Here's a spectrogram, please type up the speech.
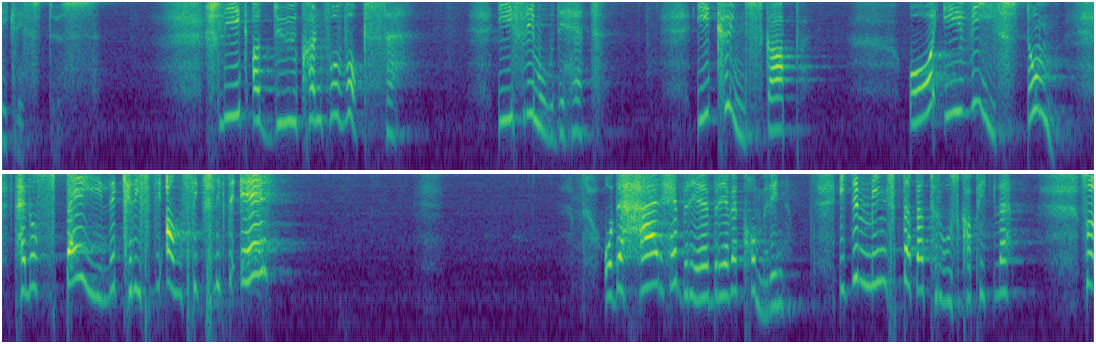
i Kristus? Slik at du kan få vokse i frimodighet, i kunnskap og i visdom til å speile Kristi ansikt slik det er. Og det her hebreerbrevet kommer inn. Ikke minst dette troskapitlet. Så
